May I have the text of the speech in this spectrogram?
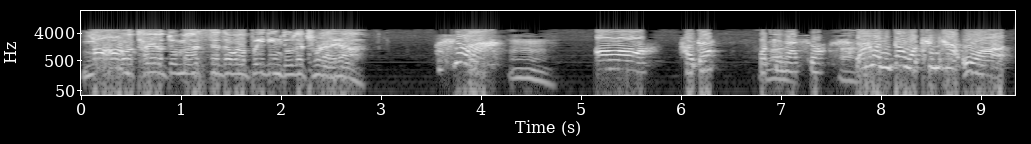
你如果他要读 master 的话，不一定读得出来的。是吗？嗯，哦，好的，我跟他说。啊然后你帮我看看我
